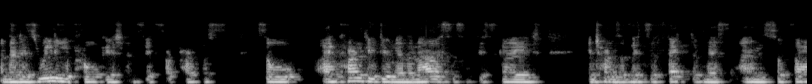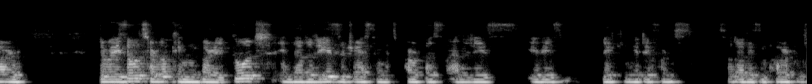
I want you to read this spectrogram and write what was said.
and that is really appropriate and fit for purpose. So I'm currently doing an analysis of this guide in terms of its effectiveness and so far the results are looking very good in that it is addressing its purpose and it is it is making a difference. So that is important.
